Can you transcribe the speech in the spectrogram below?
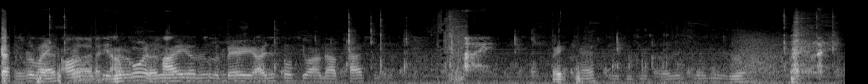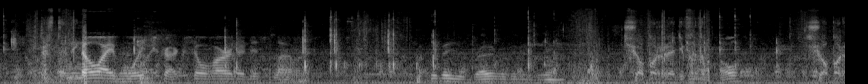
That's for like, honestly, I'm going high up to the barrier. I just don't see why I'm not passing it. Wait, Casper, did your brother go to your room? We're standing No, I voice cracked so hard I just left. I said that your brother was in his room. Chopper ready for the. Oh, Chopper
